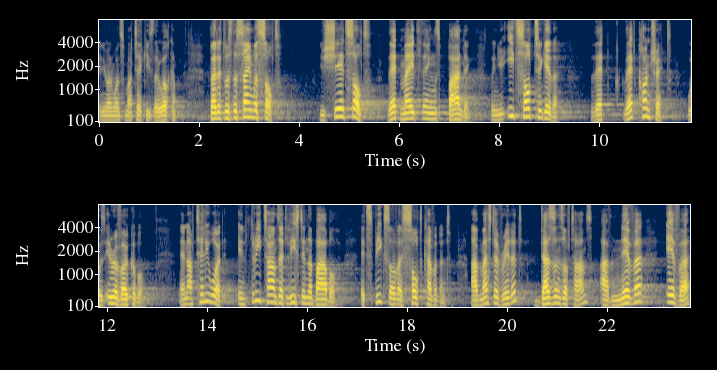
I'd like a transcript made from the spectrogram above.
Anyone wants my techies, they're welcome. But it was the same with salt. You shared salt, that made things binding. When you eat salt together, that, that contract was irrevocable. And I'll tell you what, in three times at least in the Bible, it speaks of a salt covenant. I must have read it dozens of times. I've never, ever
